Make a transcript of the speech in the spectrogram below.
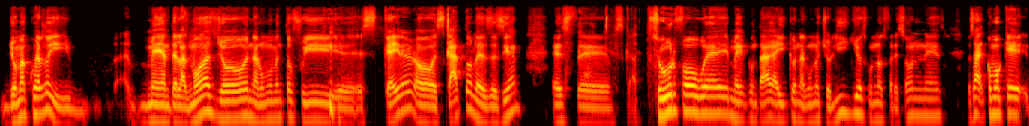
yo me acuerdo y eh, mediante las modas yo en algún momento fui eh, skater o escato, les decían. Este, Escato. surfo, güey, me contaba ahí con algunos cholillos, con unos fresones. O sea, como que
